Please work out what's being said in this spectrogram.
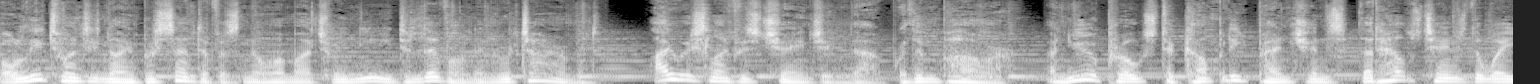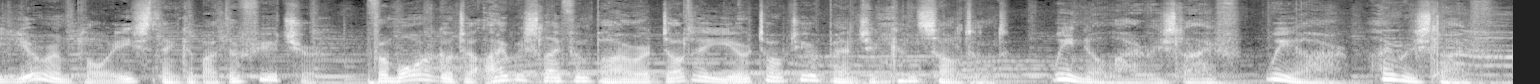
Only 29% of us know how much we need to live on in retirement. Irish Life is changing that with Empower, a new approach to company pensions that helps change the way your employees think about their future. For more, go to irishlifeempower.ie or talk to your pension consultant. We know Irish Life. We are Irish Life.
